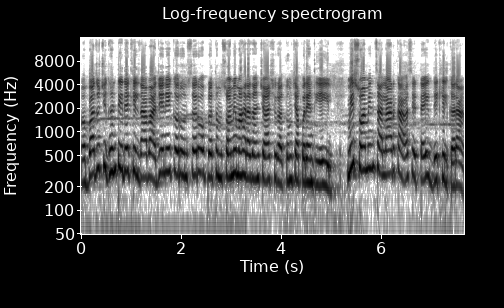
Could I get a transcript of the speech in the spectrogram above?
बाजूची घंटी देखील दाबा जेणेकरून सर्वप्रथम स्वामी महाराजांचे आशीर्वाद तुमच्यापर्यंत येईल. मी स्वामींचा लाडका असे टाईप देखील करा.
